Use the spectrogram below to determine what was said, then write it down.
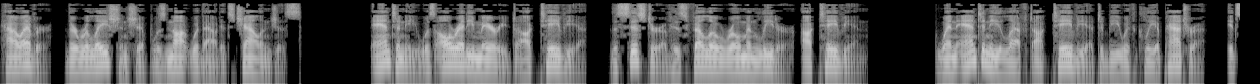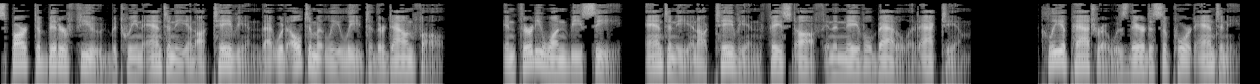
However, their relationship was not without its challenges. Antony was already married to Octavia, the sister of his fellow Roman leader, Octavian. When Antony left Octavia to be with Cleopatra, it sparked a bitter feud between Antony and Octavian that would ultimately lead to their downfall. In 31 BC, Antony and Octavian faced off in a naval battle at Actium. Cleopatra was there to support Antony,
